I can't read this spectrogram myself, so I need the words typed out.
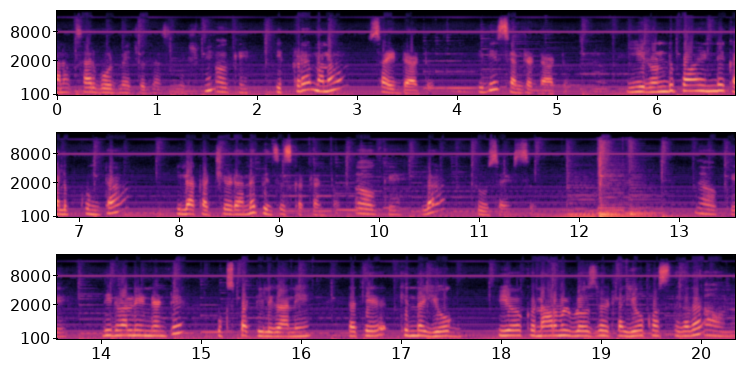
మనం ఒకసారి బోర్డు మీద చూద్దాం శ్రీలక్ష్మి ఓకే. ఇక్కడ మనం సైడ్ డాట్ ఇది సెంటర్ డాట్. ఈ రెండు పాయింట్ని కలుపుకుంటా ఇలా కట్ చేయడాన్ని ప్రిన్సెస్ కట్ అంటాం. ఓకే. ఇలా టూ సైడ్స్. ఓకే. దీనివల్ల ఏంటంటే బుక్స్ పట్టీలు కానీ లేకపోతే కింద యోగ్ యోక్ నార్మల్ బ్లౌజ్లో ఇట్లా యోక్ వస్తుంది కదా అవును.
